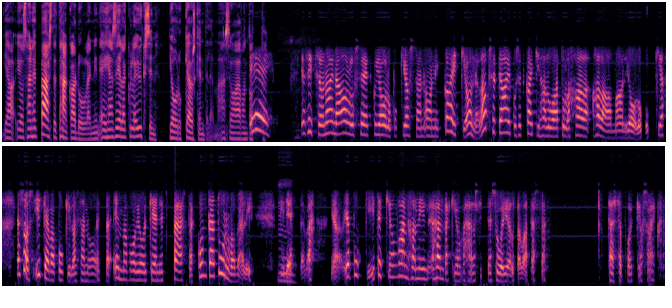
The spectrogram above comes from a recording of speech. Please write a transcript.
Ja jos hänet päästetään kadulle, niin eihän siellä kyllä yksin joudu käyskentelemään. Se on aivan totta. Ei, ja sitten se on aina ollut se, että kun joulupukki jossain on, niin kaikki on ne lapset ja aikuiset, kaikki haluaa tulla hala- halaamaan joulupukkia. Ja se olisi ikävä pukilla sanoa, että en mä voi oikein nyt päästä, kun on tämä turvaväli mm. pidettävä. Mm. Ja, ja pukki itsekin on vanha, niin häntäkin on vähän sitten suojeltava tässä, tässä poikkeusaikana.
